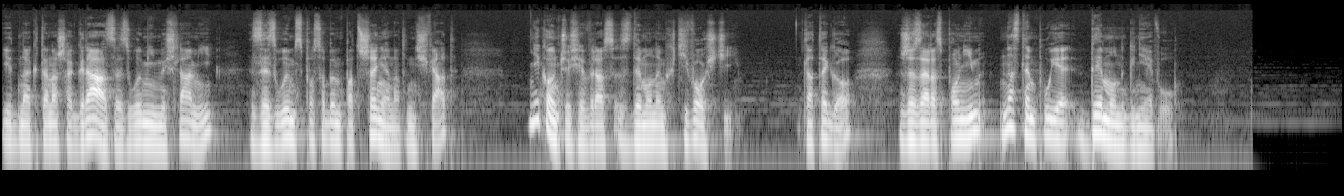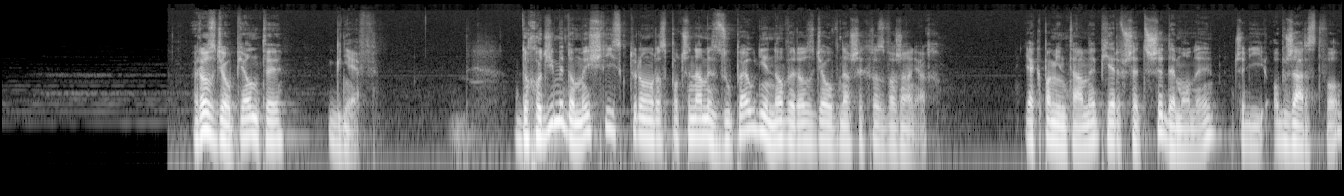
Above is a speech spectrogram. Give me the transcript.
Jednak ta nasza gra ze złymi myślami, ze złym sposobem patrzenia na ten świat, nie kończy się wraz z demonem chciwości. Dlatego, że zaraz po nim następuje demon gniewu. Rozdział 5. Gniew. Dochodzimy do myśli, z którą rozpoczynamy zupełnie nowy rozdział w naszych rozważaniach. Jak pamiętamy, pierwsze trzy demony, czyli obżarstwo,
